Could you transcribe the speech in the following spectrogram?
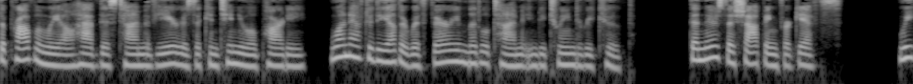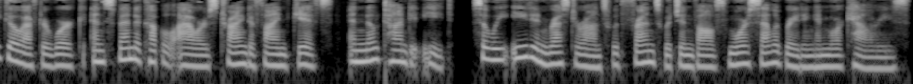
The problem we all have this time of year is a continual party, one after the other with very little time in between to recoup. Then there's the shopping for gifts. We go after work and spend a couple hours trying to find gifts and no time to eat, so we eat in restaurants with friends, which involves more celebrating and more calories.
